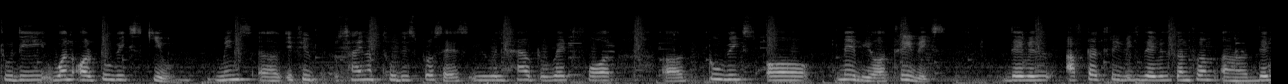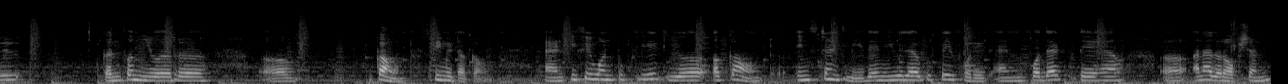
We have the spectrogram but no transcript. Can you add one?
to the one or two weeks queue. Means uh, if you sign up through this process you will have to wait for uh, two weeks or maybe or three weeks. They will after three weeks they will confirm uh, they will confirm your uh, uh, account steemit account. And if you want to create your account instantly then you will have to pay for it. And for that they have uh, another option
